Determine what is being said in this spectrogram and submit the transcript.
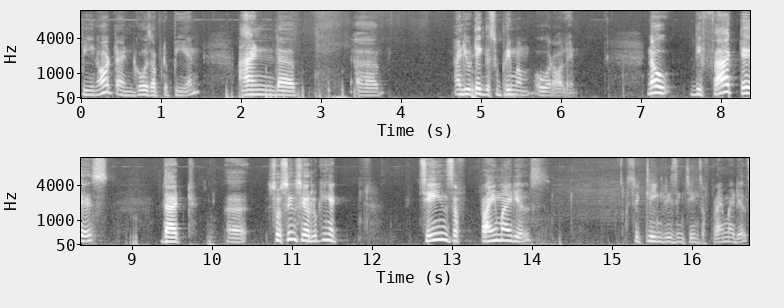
p naught and goes up to pn and uh, uh, and you take the supremum over all n. Now the fact is that uh, so since you are looking at chains of prime ideals strictly increasing chains of prime ideals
